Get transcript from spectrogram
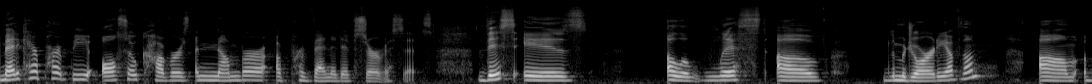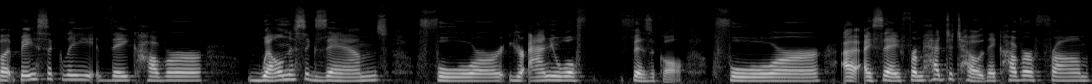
Medicare Part B also covers a number of preventative services. This is a list of the majority of them, um, but basically they cover wellness exams for your annual physical, for, I, I say from head to toe, they cover from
